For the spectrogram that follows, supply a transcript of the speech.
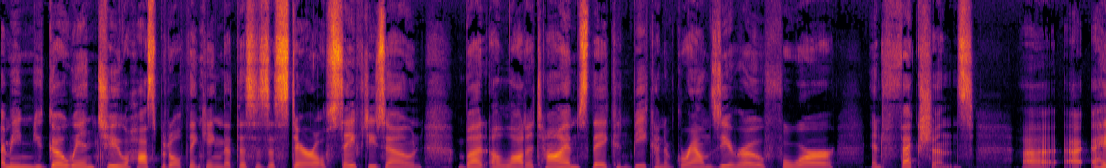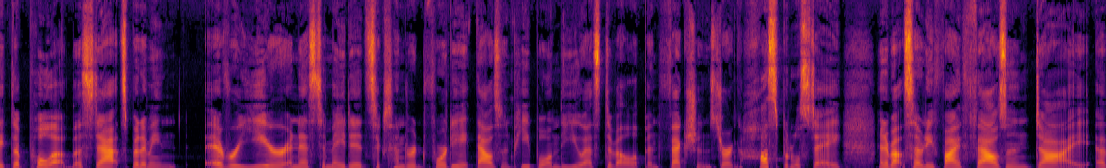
I mean, you go into a hospital thinking that this is a sterile safety zone, but a lot of times they can be kind of ground zero for infections. Uh, I, I hate to pull out the stats, but I mean, every year, an estimated 648,000 people in the U.S. develop infections during a hospital stay, and about 75,000 die. Uh,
